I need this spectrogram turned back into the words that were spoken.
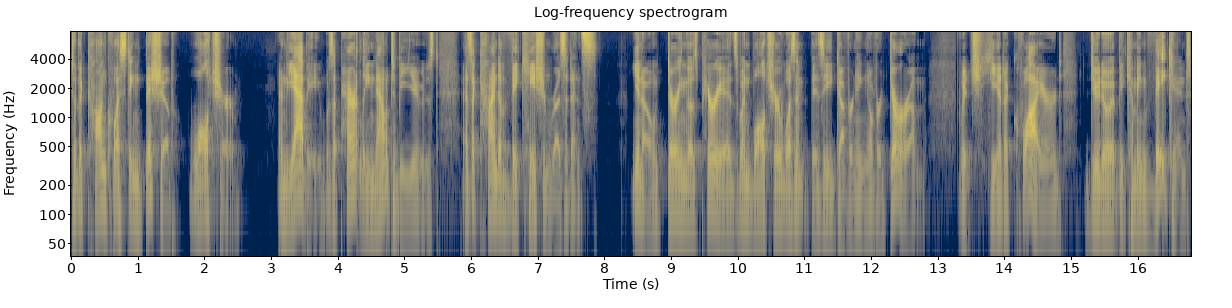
to the conquesting bishop Walcher. And the abbey was apparently now to be used as a kind of vacation residence. You know, during those periods when Walcher wasn't busy governing over Durham, which he had acquired due to it becoming vacant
